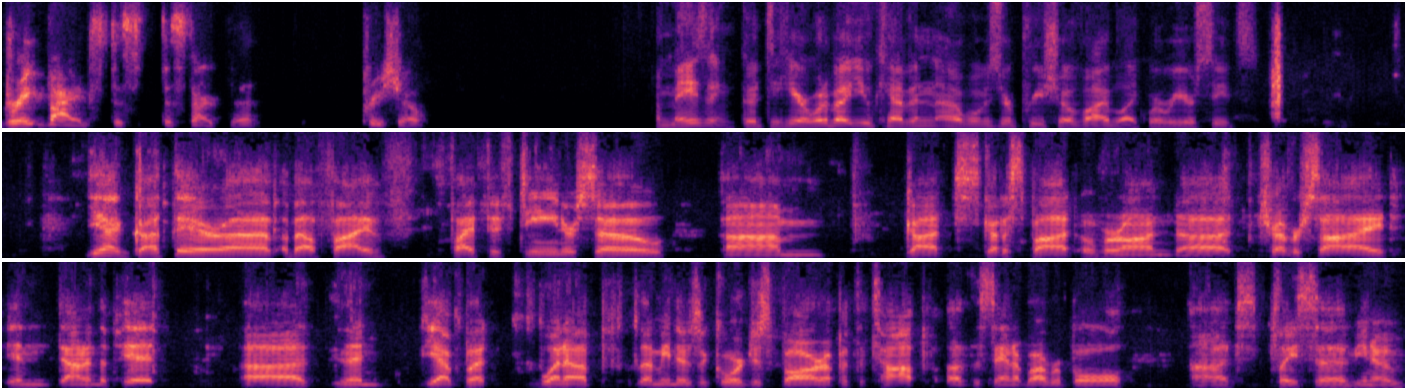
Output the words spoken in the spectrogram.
great vibes to to start the pre-show. Amazing, good to hear. What about you, Kevin? Uh, what was your pre-show vibe like? Where were your seats? Yeah, got there uh, about five five fifteen or so. Um, got got a spot over on uh, Trevor's side in down in the pit. Uh, then yeah, but went up. I mean, there's a gorgeous bar up at the top of the Santa Barbara Bowl. Uh, it's a place to you know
